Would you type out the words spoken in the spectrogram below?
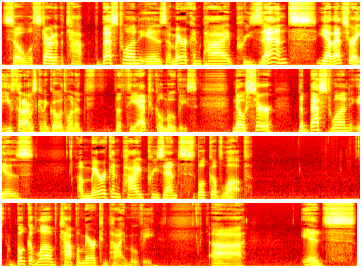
So we'll start at the top. The best one is American Pie Presents. Yeah, that's right. You thought I was going to go with one of the theatrical movies. No, sir. The best one is American Pie Presents Book of Love. Book of Love, top American Pie movie. Uh, it's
